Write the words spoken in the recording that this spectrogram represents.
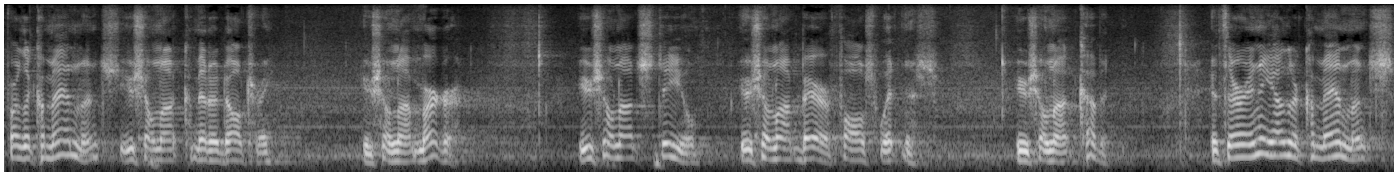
For the commandments, you shall not commit adultery, you shall not murder, you shall not steal, you shall not bear false witness, you shall not covet. If there are any other commandments,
